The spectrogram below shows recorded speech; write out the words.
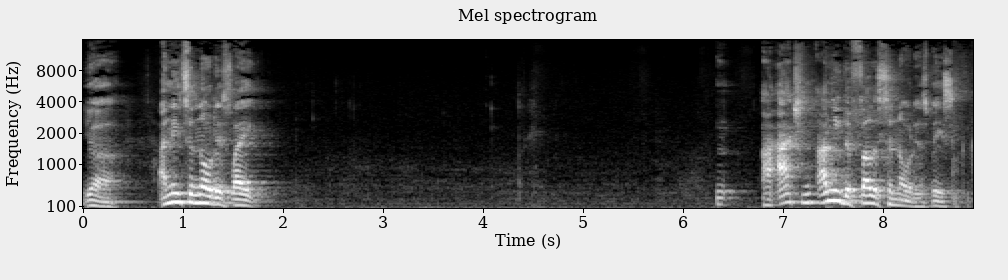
Yeah. I need to know this like I actually I need the fellas to know this basically.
